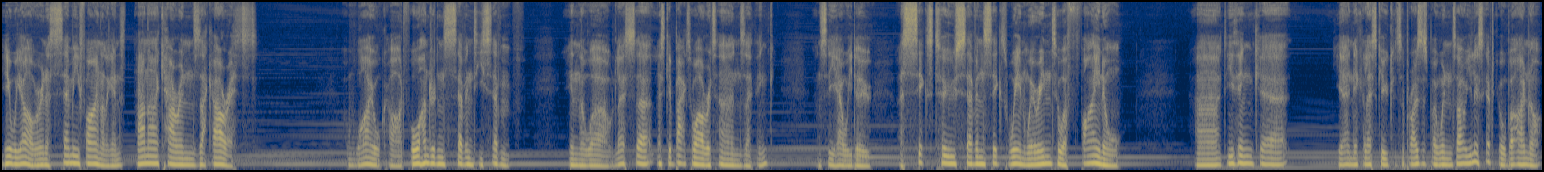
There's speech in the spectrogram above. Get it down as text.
here we are. We're in a semi final against Anna Karen Zakaris. A wild card, 477th in the world. Let's uh, let's get back to our returns, I think, and see how we do. A 6-2-7-6 win. We're into a final. Uh, do you think, uh, yeah, Nicolescu could surprise us by winning title? You look skeptical, but I'm not.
